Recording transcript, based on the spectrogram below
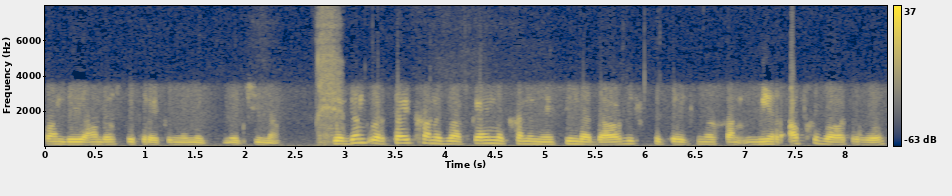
van die handelsbetrekkinge met met China. So ek dink oor tyd gaan dit waarskynlik gaan mense sien dat daardie betrekkinge gaan meer afgewater word,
